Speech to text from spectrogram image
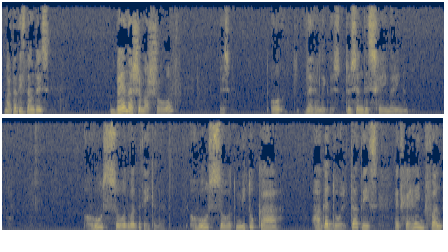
Maar dat is dan dus ben Shemashot, dus letterlijk dus, tussen de schemeringen. Hoe soort, wat betekent dat? Hoe mituka hagadol, dat is het geheim van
